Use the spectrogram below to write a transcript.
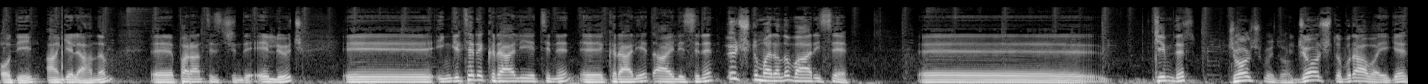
o değil. Angela Hanım e, parantez içinde 53 e, İngiltere kraliyetinin e, kraliyet ailesinin 3 numaralı varisi E, kimdir? George muydu? George'du bravo Ege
